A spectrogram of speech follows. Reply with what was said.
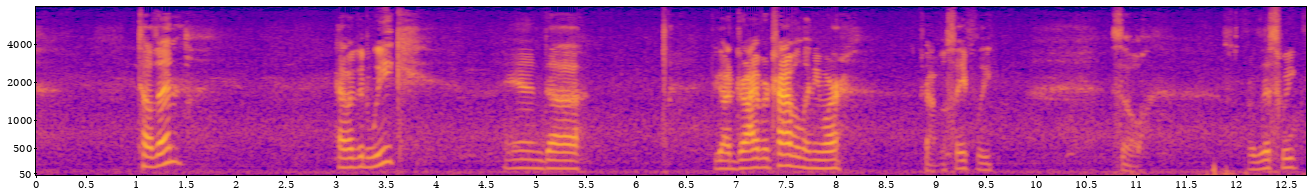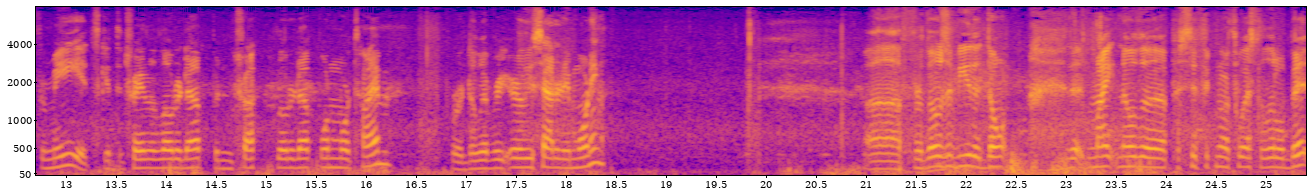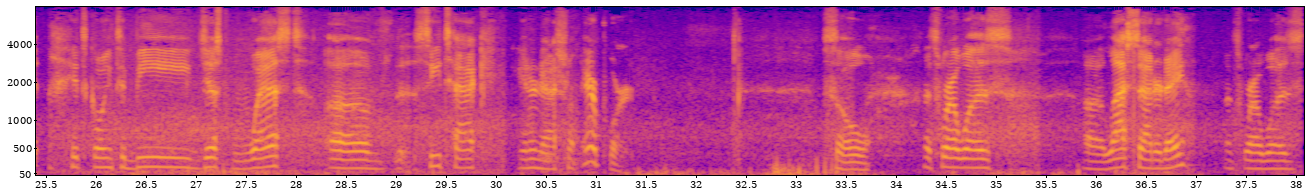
till then, have a good week. And uh, if you got to drive or travel anywhere, travel safely. So, for this week for me, it's get the trailer loaded up and truck loaded up one more time for a delivery early Saturday morning. Uh, for those of you that don't, that might know the Pacific Northwest a little bit, it's going to be just west of SeaTac International Airport. So that's where I was uh, last Saturday. That's where I was,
